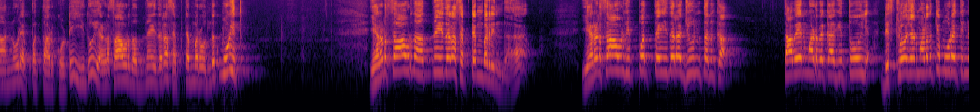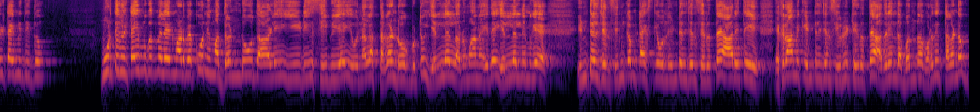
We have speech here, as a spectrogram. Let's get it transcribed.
ನಾನ್ನೂರ ಎಪ್ಪತ್ತಾರು ಕೋಟಿ. ಇದು ಎರಡು ಸಾವಿರದ ಹದಿನೈದರ ಸೆಪ್ಟೆಂಬರ್ ಒಂದಕ್ಕೆ ಮುಗೀತು. ಎರಡು ಸಾವಿರದ ಹದಿನೈದರ ಸೆಪ್ಟೆಂಬರಿಂದ ಎರಡು ಸಾವಿರದ ಇಪ್ಪತ್ತೈದರ ಜೂನ್ ತನಕ ತಾವೇನು ಮಾಡಬೇಕಾಗಿತ್ತು? ಡಿಸ್ಕ್ಲೋಜರ್ ಮಾಡೋದಕ್ಕೆ ಮೂರೇ ತಿಂಗಳು ಟೈಮ್ ಇದ್ದಿದ್ದು. ಮೂರು ತಿಂಗಳು ಟೈಮ್ ಮುಗಿದ್ಮೇಲೆ ಏನು ಮಾಡಬೇಕು? ನಿಮ್ಮ ದಂಡು, ದಾಳಿ E D C B I ಇವನ್ನೆಲ್ಲ ತಗೊಂಡು ಹೋಗ್ಬಿಟ್ಟು ಎಲ್ಲೆಲ್ಲಿ ಅನುಮಾನ ಇದೆ, ಎಲ್ಲೆಲ್ಲಿ ನಿಮಗೆ ಇಂಟೆಲಿಜೆನ್ಸ್ ಇನ್ಕಮ್ ಟ್ಯಾಕ್ಸ್ಗೆ ಒಂದು ಇಂಟೆಲಿಜೆನ್ಸ್ ಇರುತ್ತೆ, ಆ ರೀತಿ ಎಕನಾಮಿಕ್ ಇಂಟೆಲಿಜೆನ್ಸ್ ಯೂನಿಟ್ ಇರುತ್ತೆ, ಅದರಿಂದ ಬಂದ ವರದಿ ತಗೊಂಡೋಗಿ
